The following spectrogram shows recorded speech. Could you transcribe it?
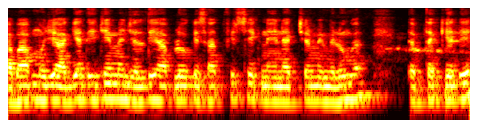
अब आप मुझे आज्ञा दीजिए, मैं जल्दी आप लोगों के साथ फिर से एक नए लेक्चर में मिलूँगा। तब तक के लिए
